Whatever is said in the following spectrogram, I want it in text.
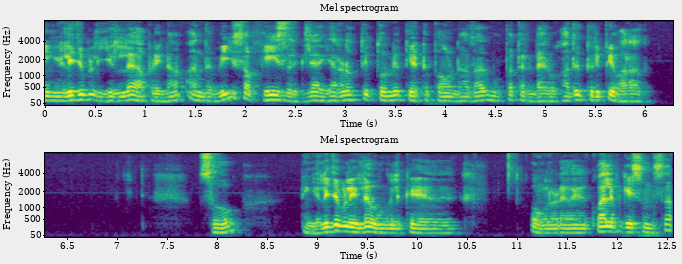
நீங்கள் எலிஜிபிள் இல்லை அப்படின்னா அந்த விசா ஃபீஸ் இருக்கு இல்லையா? இரநூத்தி தொண்ணூற்றி எட்டு பவுண்டு அதாவது முப்பத்தி ரெண்டாயிரம் அது திருப்பி வராது. ஸோ நீங்கள் எலிஜிபிள் இல்லை உங்களுக்கு உங்களோட குவாலிஃபிகேஷன்ஸை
